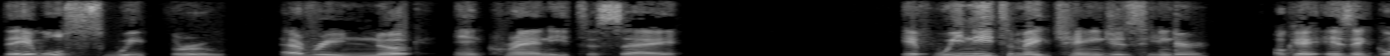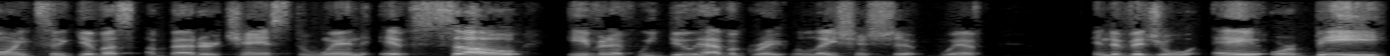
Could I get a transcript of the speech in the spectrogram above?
they will sweep through every nook and cranny to say, if we need to make changes here, okay, is it going to give us a better chance to win? If so, even if we do have a great relationship with individual A or B,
